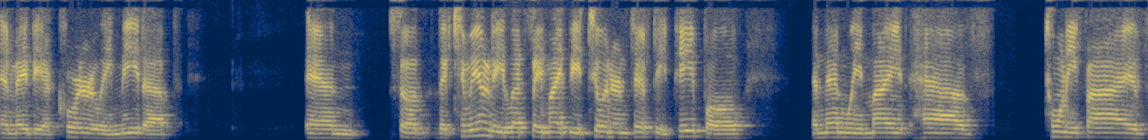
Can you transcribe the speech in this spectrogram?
and maybe a quarterly meetup. And so the community, let's say, might be 250 people, and then we might have 25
